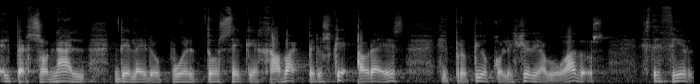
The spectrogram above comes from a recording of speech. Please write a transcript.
el personal del aeropuerto se quejaba, pero es que ahora es el propio Colegio de Abogados. Es decir,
